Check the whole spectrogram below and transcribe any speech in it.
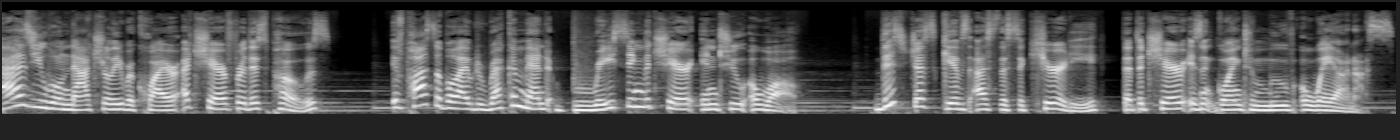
As you will naturally require a chair for this pose, if possible, I would recommend bracing the chair into a wall. This just gives us the security that the chair isn't going to move away on us.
